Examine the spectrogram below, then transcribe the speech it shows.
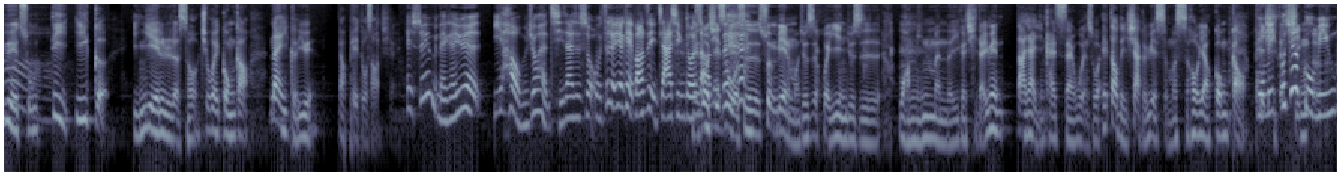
月初第一个营业日的时候就会公告那一个月。要配多少钱？哎、欸，所以每个月一号我们就很期待，就是说我这个月可以帮自己加薪多少？没错，其实我 是顺便嘛，就是回应就是网民们的一个期待，因为大家已经开始在问说，哎、欸，到底下个月什么时候要公告？股民，我觉得股民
